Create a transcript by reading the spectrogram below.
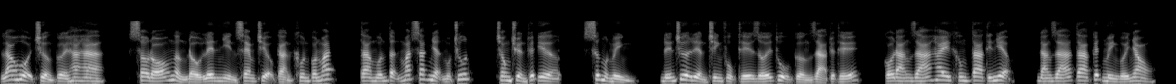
Lão hội trưởng cười ha ha, sau đó ngẩng đầu lên nhìn xem Triệu Càn Khôn con mắt, ta muốn tận mắt xác nhận một chút, trong truyền thuyết kia, sức một mình, đến chưa liền chinh phục thế giới thụ cường giả tuyệt thế, có đáng giá hay không ta tín nhiệm, đáng giá ta kết mình với nhau.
